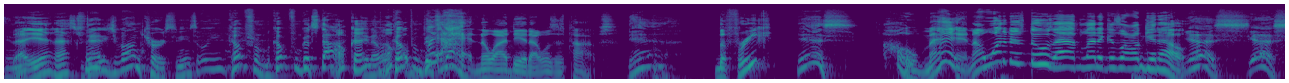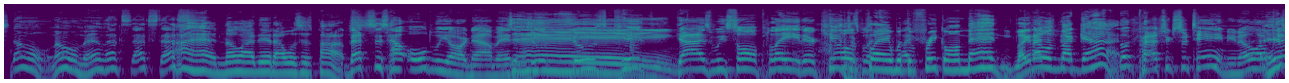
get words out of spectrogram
you know? That- yeah, that's true. Daddy Jevon Kearse. I mean, so he come from come from good stock. Okay. you know, okay. come from good Wait, I had no idea that was his pops. Yeah. The freak? Yes. Oh man, I wonder this dude's athletic as all get out. Yes. Yes. No. No, man. That's that's that's. I had no idea that was his pops. That's just how old we are now, man. Dang. Dudes, kids, guys we saw play, their kids I was play- playing with like- the freak on Madden. Like that was my guy. Look, Patrick Surtain, you know, okay. His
